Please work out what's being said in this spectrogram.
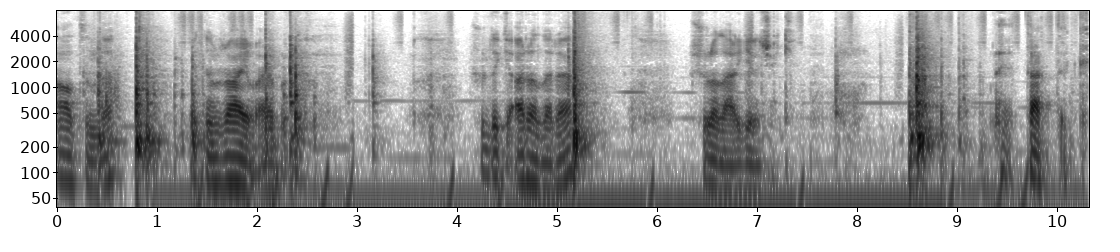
altında bakın ray var burada. Şuradaki aralara şuralar gelecek. Evet taktık.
